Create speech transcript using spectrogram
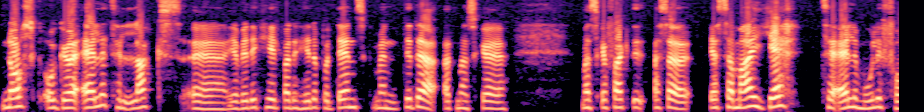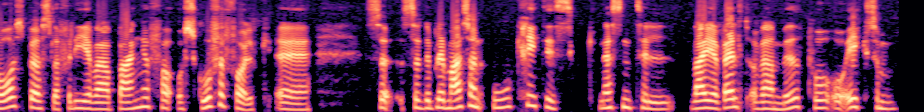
norsk, og gøre alle til laks. Øh, jeg ved ikke helt, hvad det hedder på dansk, men det der, at man skal, man skal faktisk, altså, jeg sagde meget ja til alle mulige forespørgseler, fordi jeg var bange for at skuffe folk. Øh, så, så det blev meget sådan ukritisk næsten til, hvad jeg valgte at være med på, og ikke som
